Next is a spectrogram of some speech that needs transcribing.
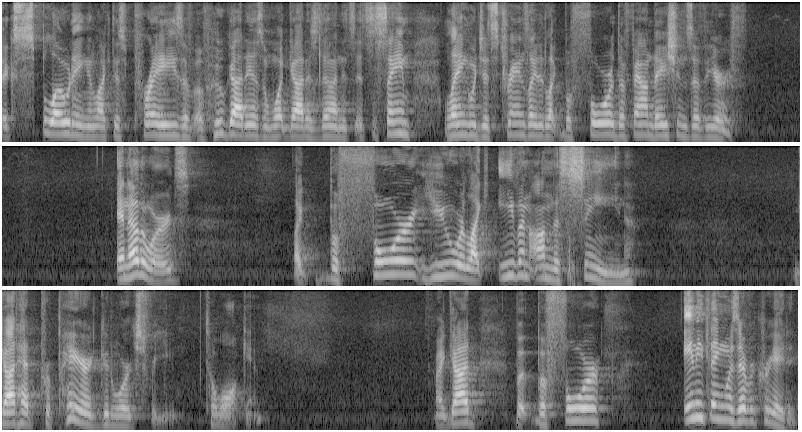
exploding in like this praise of, of who God is and what God has done. It's, it's the same language it's translated like before the foundations of the earth. In other words, like before you were like even on the scene, God had prepared good works for you to walk in. Right? God, but before anything was ever created,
